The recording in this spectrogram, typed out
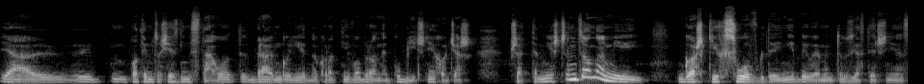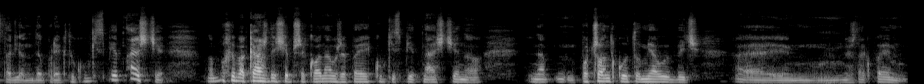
Ja y, po tym, co się z nim stało, brałem go niejednokrotnie w obronę publicznie, chociaż przedtem nie szczędzono mi gorzkich słów, gdy nie byłem entuzjastycznie nastawiony do projektu Kukiz 15. No bo chyba każdy się przekonał, że projekt Kukiz 15, no na początku to miały być, że tak powiem,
